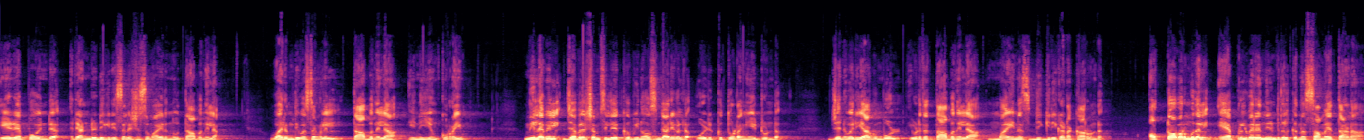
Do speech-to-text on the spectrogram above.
ഏഴ് പോയിന്റ് രണ്ട് ഡിഗ്രി സെൽഷ്യസുമായിരുന്നു താപനില. വരും ദിവസങ്ങളിൽ താപനില ഇനിയും കുറയും. നിലവിൽ ജബൽ ഷംസിലേക്ക് വിനോദസഞ്ചാരികളുടെ ഒഴുക്ക് തുടങ്ങിയിട്ടുണ്ട്. ജനുവരി ആകുമ്പോൾ ഇവിടുത്തെ താപനില മൈനസ് ഡിഗ്രി കടക്കാറുണ്ട്. ഒക്ടോബർ മുതൽ ഏപ്രിൽ വരെ നീണ്ടു നിൽക്കുന്ന സമയത്താണ്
